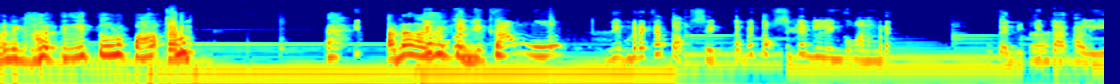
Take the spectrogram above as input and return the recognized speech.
menikmati itu lu paham. Karena- lu, eh ada gak ya sih bukan di gitu? kamu. Di mereka toksik tapi toksiknya di lingkungan mereka bukan di kita kali.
